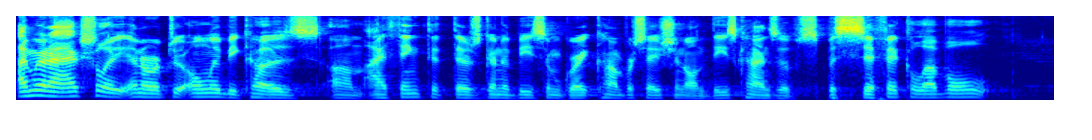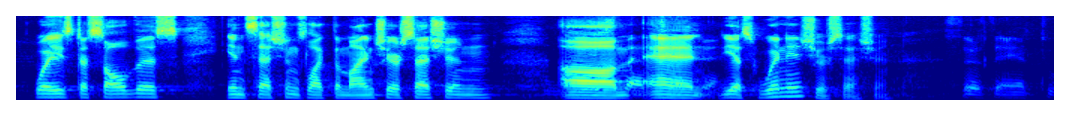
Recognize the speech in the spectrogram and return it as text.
I'm going to actually interrupt you only because um, I think that there's going to be some great conversation on these kinds of specific level ways to solve this in sessions like the Mindshare session. Um, and yes, when is your session? Thursday at two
